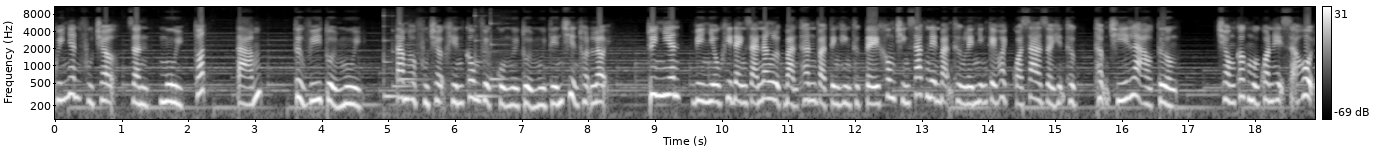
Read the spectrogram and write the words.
Quý nhân phù trợ, dần, mùi, tuất. 8. Tử vi tuổi mùi. Tam hợp phù trợ khiến công việc của người tuổi mùi tiến triển thuận lợi. Tuy nhiên, vì nhiều khi đánh giá năng lực bản thân và tình hình thực tế không chính xác nên bạn thường lên những kế hoạch quá xa rời hiện thực, thậm chí là ảo tưởng. Trong các mối quan hệ xã hội,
